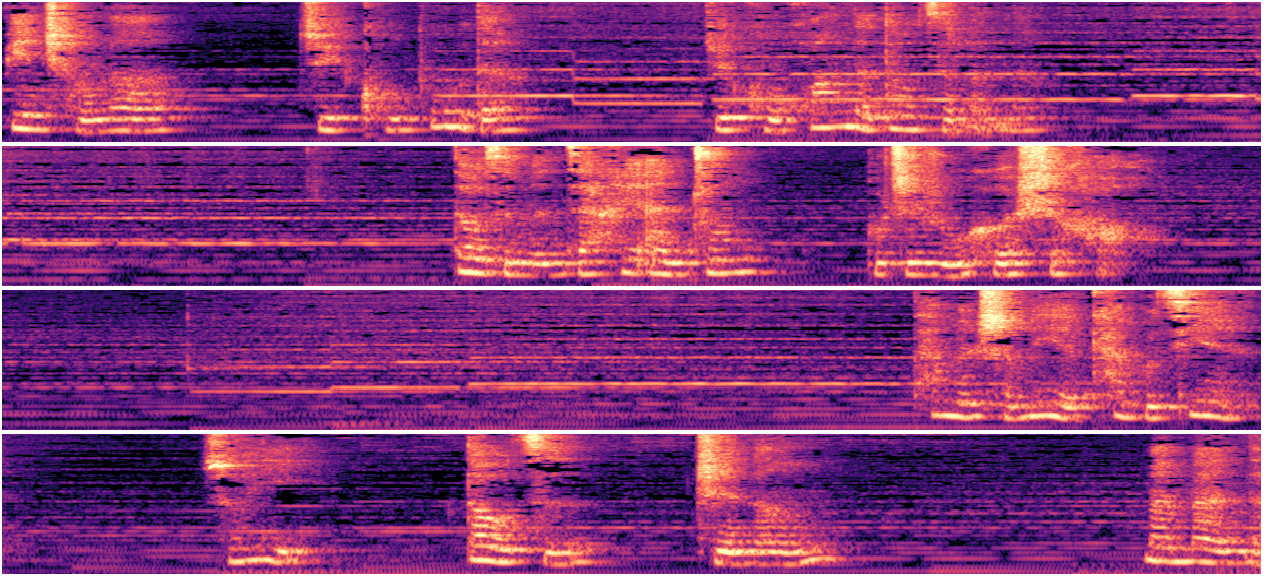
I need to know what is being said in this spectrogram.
变成了最恐怖的、最恐慌的豆子了呢？豆子们在黑暗中不知如何是好，他们什么也看不见，所以。豆子只能慢慢的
